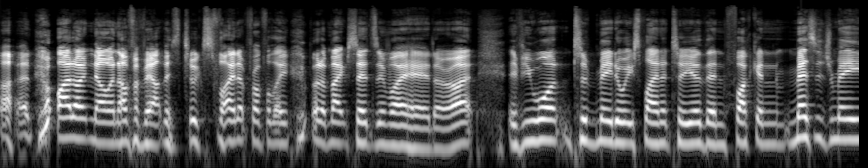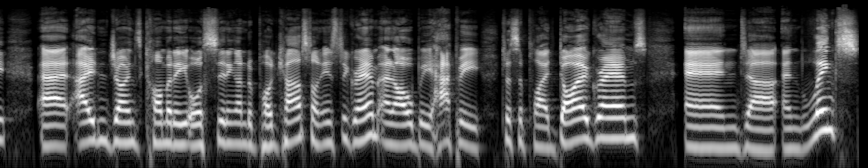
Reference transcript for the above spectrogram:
I don't know enough about this to explain it properly, but it makes sense in my head. All right. If you want to me to explain it to you, then fucking message me at Aiden Jones Comedy or Sitting Under Podcast on Instagram, and I will be happy to supply diagrams and uh, and links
